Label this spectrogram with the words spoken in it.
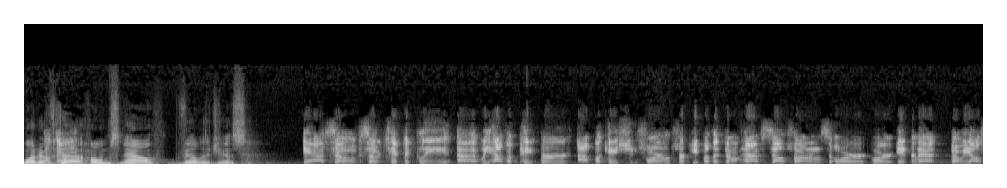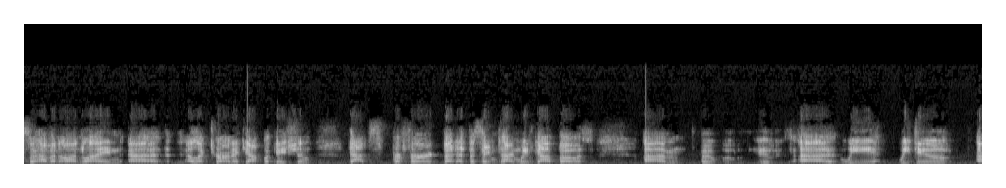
one of okay. the Homes Now villages? Yeah, so so typically uh, we have a paper application form for people that don't have cell phones or, or internet, but we also have an online uh, electronic application that's preferred. But at the same time, we've got both. Um, uh, we we do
